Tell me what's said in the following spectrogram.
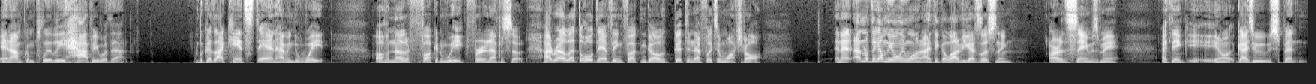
and I'm completely happy with that. Because I can't stand having to wait of another fucking week for an episode. I'd rather let the whole damn thing fucking go, get to Netflix and watch it all. And I, I don't think I'm the only one. I think a lot of you guys listening are the same as me. I think, you know, guys who spent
